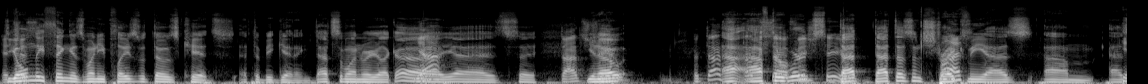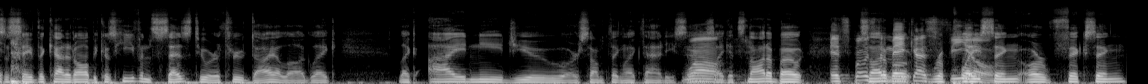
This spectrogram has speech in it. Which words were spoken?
the it's only just- thing is when he plays with those kids at the beginning. That's the one where you're like, oh Yeah. yeah, it's uh, That's you true. know but that's, that's afterwards too. that that doesn't strike But- me as um as a save the cat at all because he even says to her through dialogue like like I need you or something like that. He says Well, like it's not about it's supposed it's not to make about us replacing or fixing.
